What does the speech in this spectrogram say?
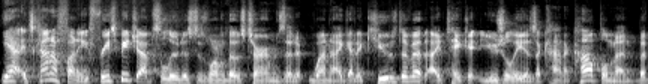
Yeah, it's kind of funny. Free speech absolutist is one of those terms that when I get accused of it, I take it usually as a kind of compliment. But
